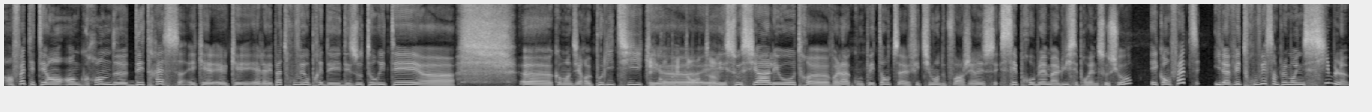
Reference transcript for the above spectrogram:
en fait était en, en grande détresse et qu'elle n'avait pas trouvé auprès des, des autorités euh, euh, comment dire politiques Et et, euh, et sociales et autres euh, voilà compétentes effectivement de pouvoir gérer ses, ses problèmes à lui ses problèmes sociaux et qu'en fait il avait trouvé simplement une cible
